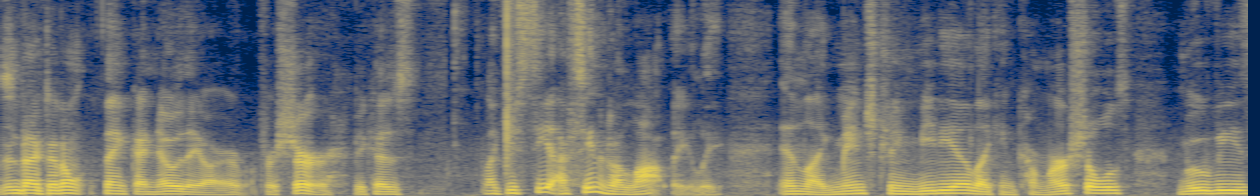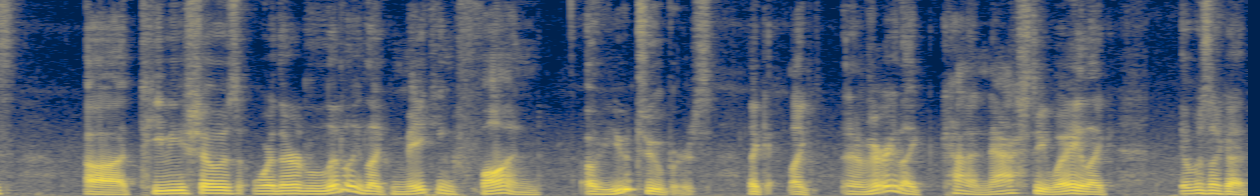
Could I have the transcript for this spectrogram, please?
In fact, I don't think I know they are for sure because, like, you see, I've seen it a lot lately in like mainstream media, like in commercials, movies, uh, TV shows, where they're literally like making fun of YouTubers like like in a very like kind of nasty way. Like it was like a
